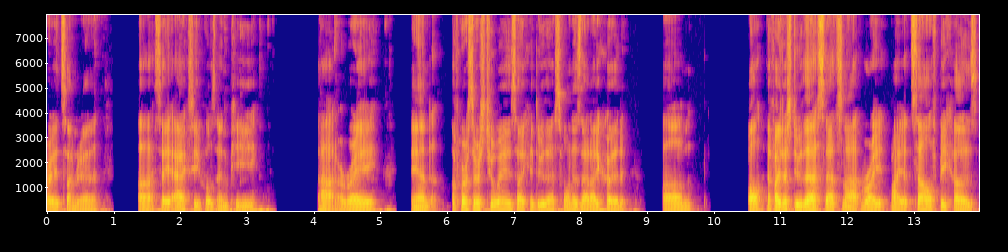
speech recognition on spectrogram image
Right, so I'm going to uh, say x equals np dot array. And of course, there's two ways I could do this. One is that I could, um, well, if I just do this, that's not right by itself because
